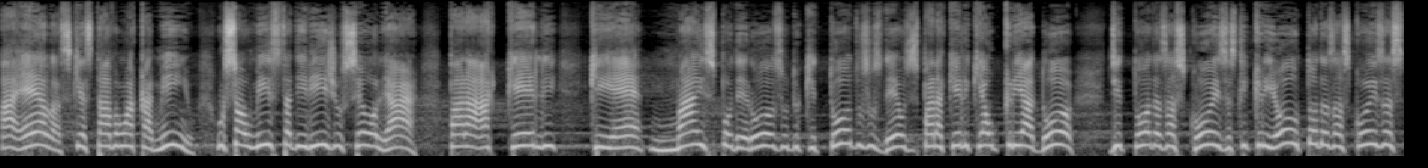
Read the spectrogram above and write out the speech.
a elas que estavam a caminho, o salmista dirige o seu olhar para aquele que é mais poderoso do que todos os deuses, para aquele que é o Criador de todas as coisas, que criou todas as coisas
